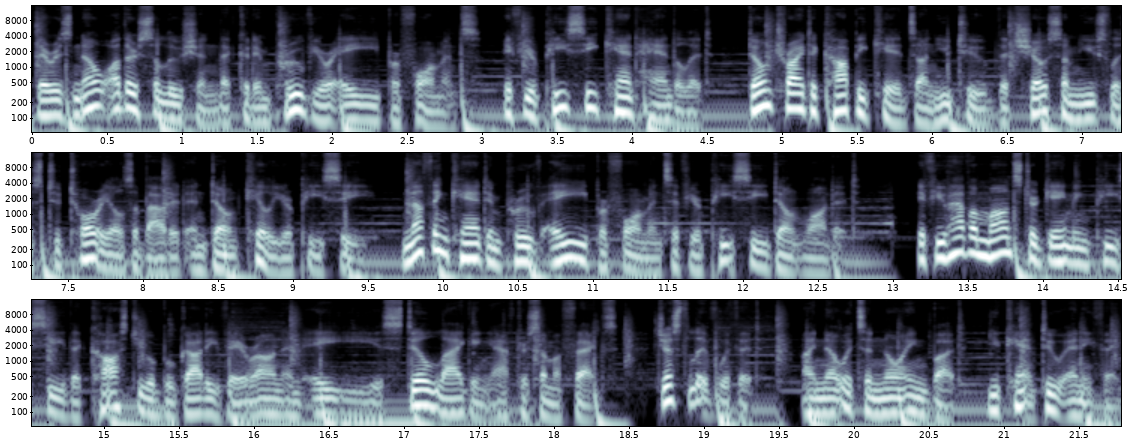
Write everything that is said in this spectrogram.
There is no other solution that could improve your AE performance. If your PC can't handle it, don't try to copy kids on YouTube that show some useless tutorials about it and don't kill your PC. Nothing can't improve AE performance if your PC don't want it. If you have a monster gaming PC that cost you a Bugatti Veyron and AE is still lagging after some effects, just live with it. I know it's annoying but, you can't do anything.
